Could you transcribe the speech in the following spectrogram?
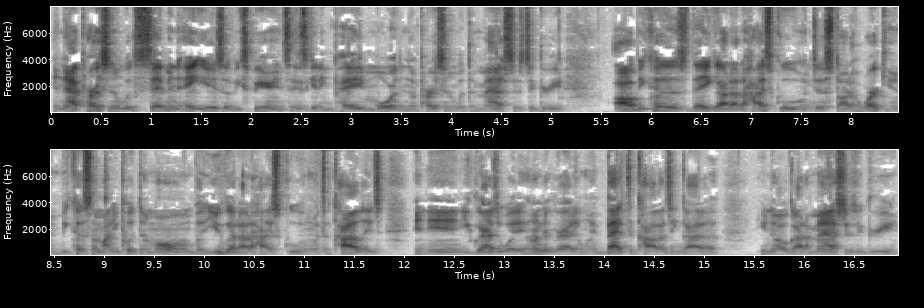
And that person with seven eight years of experience is getting paid more than the person with the master's degree. All because they got out of high school and just started working because somebody put them on but you got out of high school and went to college. And then you graduated undergrad and went back to college and got a you know got a master's degree.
